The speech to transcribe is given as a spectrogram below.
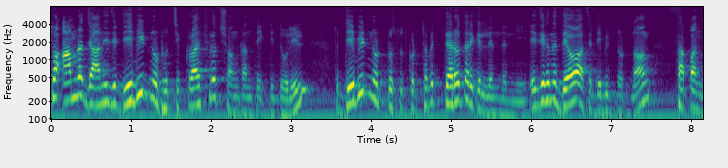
তো আমরা জানি যে ডেবিট নোট হচ্ছে ক্রয় ফেরত সংক্রান্ত একটি দলিল। তো ডেবিট নোট প্রস্তুত করতে হবে তেরো তারিখের লেনদেন নিয়ে। এই যেখানে দেওয়া আছে ডেবিট নোট নং ছাপান্ন,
